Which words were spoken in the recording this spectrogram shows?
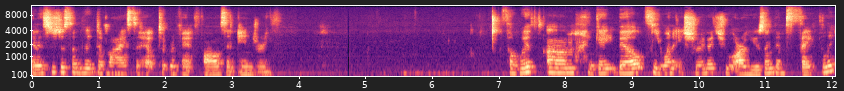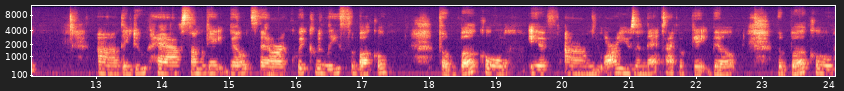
And this is just a good device to help to prevent falls and injury. So with um, gait belts, you want to ensure that you are using them safely. Uh, they do have some gait belts that are a quick release buckle the buckle, if um, you are using that type of gait belt, the buckle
